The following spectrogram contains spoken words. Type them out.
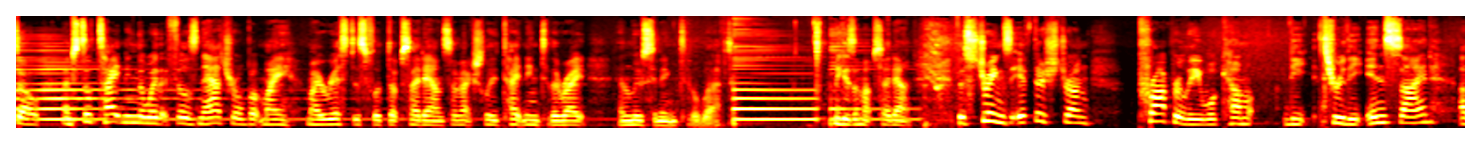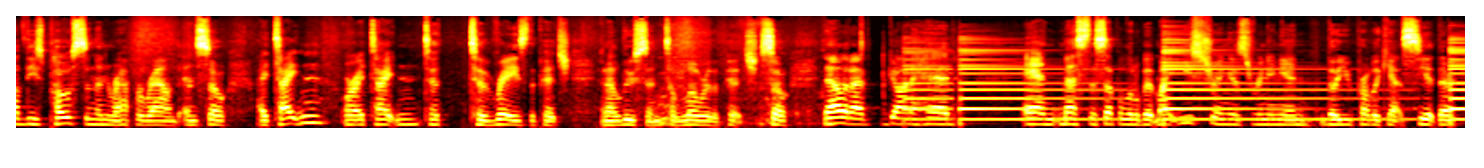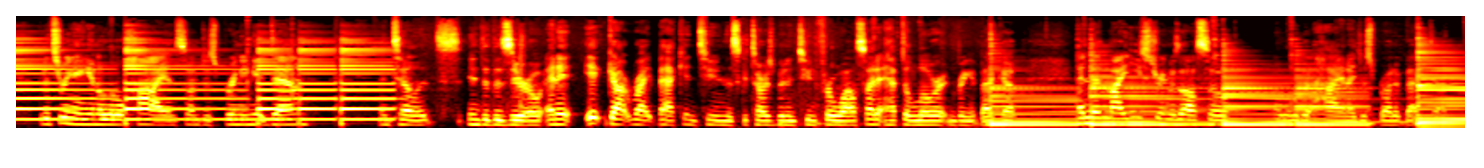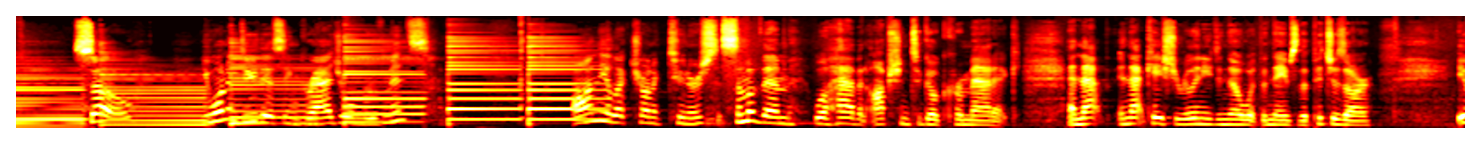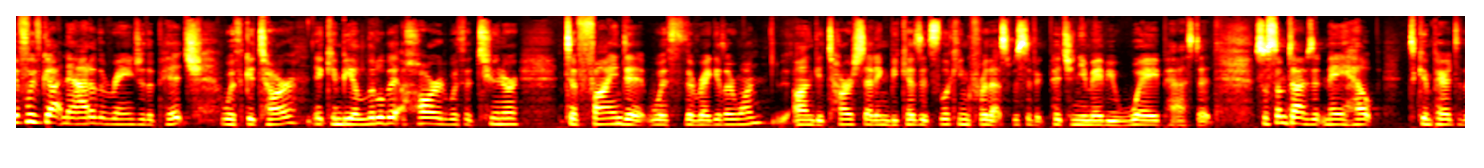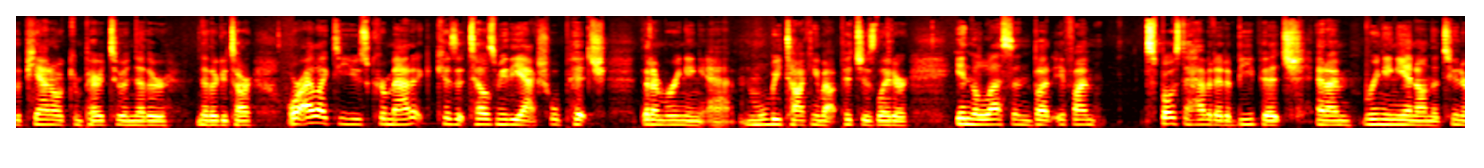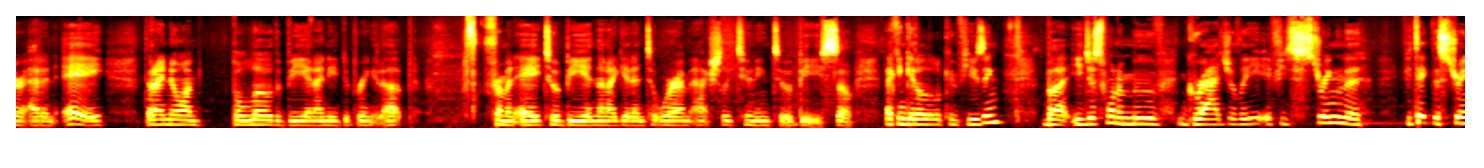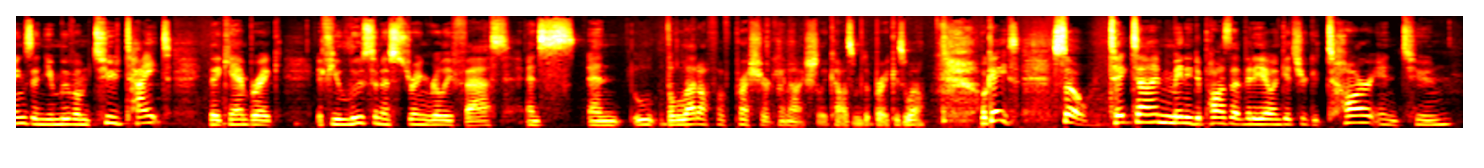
So I'm still tightening the way that feels natural, but my, my wrist is flipped upside down. So I'm actually tightening to the right and loosening to the left because I'm upside down. The strings, if they're strung properly, will come the through the inside of these posts and then wrap around. And so I tighten or I tighten to to raise the pitch and I loosen to lower the pitch. So now that I've gone ahead and mess this up a little bit. My E string is ringing in, though you probably can't see it there, but it's ringing in a little high, and so I'm just bringing it down until it's into the zero. And it, it got right back in tune. This guitar's been in tune for a while, so I didn't have to lower it and bring it back up. And then my E string was also a little bit high, and I just brought it back down. So, you want to do this in gradual movements. On the electronic tuners, some of them will have an option to go chromatic. And that in that case you really need to know what the names of the pitches are. If we've gotten out of the range of the pitch with guitar, it can be a little bit hard with a tuner to find it with the regular one on guitar setting because it's looking for that specific pitch and you may be way past it. So sometimes it may help to compare to the piano compared to another another guitar. Or I like to use chromatic because it tells me the actual pitch that I'm ringing at. And we'll be talking about pitches later in the lesson, but if I'm supposed to have it at a B pitch and I'm ringing in on the tuner at an A, then I know I'm below the B and I need to bring it up from an A to a B and then I get into where I'm actually tuning to a B. So that can get a little confusing, but you just want to move gradually. If you string the if you take the strings and you move them too tight, they can break. If you loosen a string really fast and and the let off of pressure can actually cause them to break as well. Okay, so take time. You may need to pause that video and get your guitar in tune.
